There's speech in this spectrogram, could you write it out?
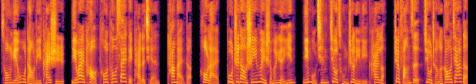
从莲雾岛离开时，你外套偷偷塞给他的钱，他买的。后来不知道是因为什么原因，你母亲就从这里离开了，这房子就成了高家的。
